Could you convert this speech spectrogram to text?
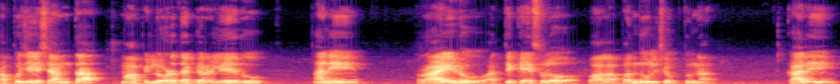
తప్పు చేసేంత మా పిల్లోడ దగ్గర లేదు అని రాయుడు హత్య కేసులో వాళ్ళ బంధువులు చెప్తున్నారు కానీ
